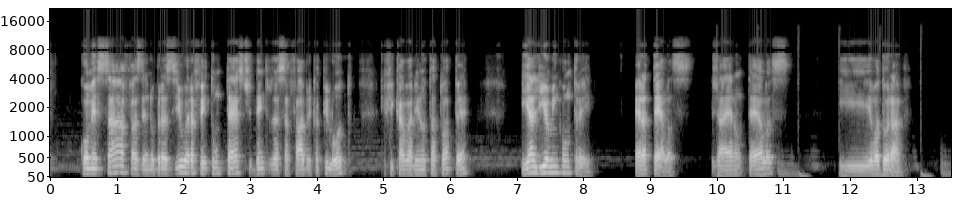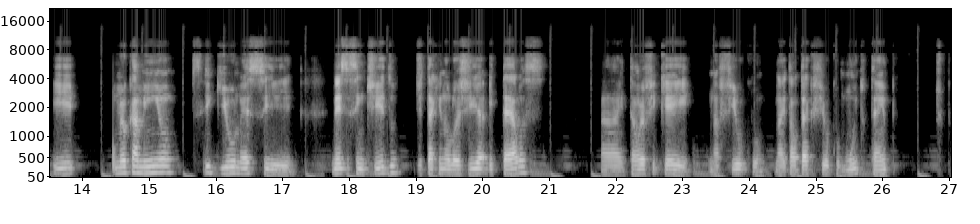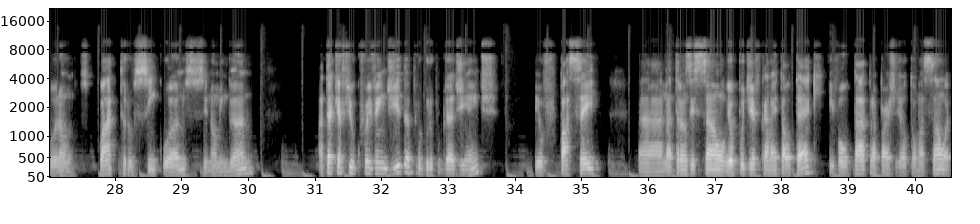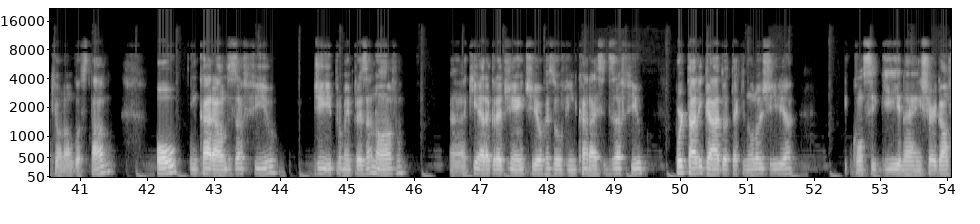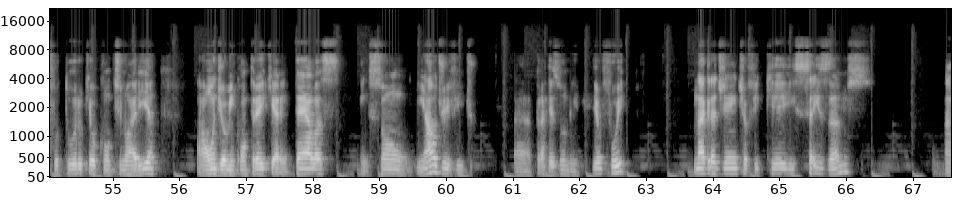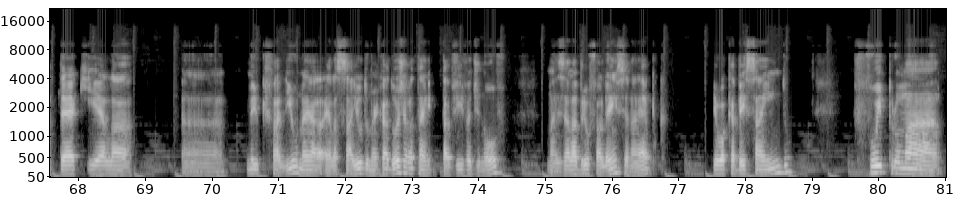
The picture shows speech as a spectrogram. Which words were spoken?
começar a fazer no Brasil era feito um teste dentro dessa fábrica piloto, que ficava ali no Tatuapé. E ali eu me encontrei. Era telas. Já eram telas e eu adorava. E o meu caminho seguiu nesse, nesse sentido de tecnologia e telas. Uh, então eu fiquei na Filco, na Itautec Filco, muito tempo. Foram quatro, cinco anos, se não me engano. Até que a Filco foi vendida para o Grupo Gradiente. Eu passei uh, na transição, eu podia ficar na Itautec e voltar para a parte de automação, a que eu não gostava, ou encarar um desafio de ir para uma empresa nova, uh, que era Gradiente, e eu resolvi encarar esse desafio por estar ligado à tecnologia, conseguir né, enxergar um futuro que eu continuaria aonde eu me encontrei, que era em telas, em som, em áudio e vídeo, uh, é, para resumir. Eu fui. Na Gradiente eu fiquei seis anos, até que ela uh, meio que faliu, né? Ela saiu do mercado. Hoje ela está tá viva de novo, mas ela abriu falência na época. Eu acabei saindo, fui para uma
